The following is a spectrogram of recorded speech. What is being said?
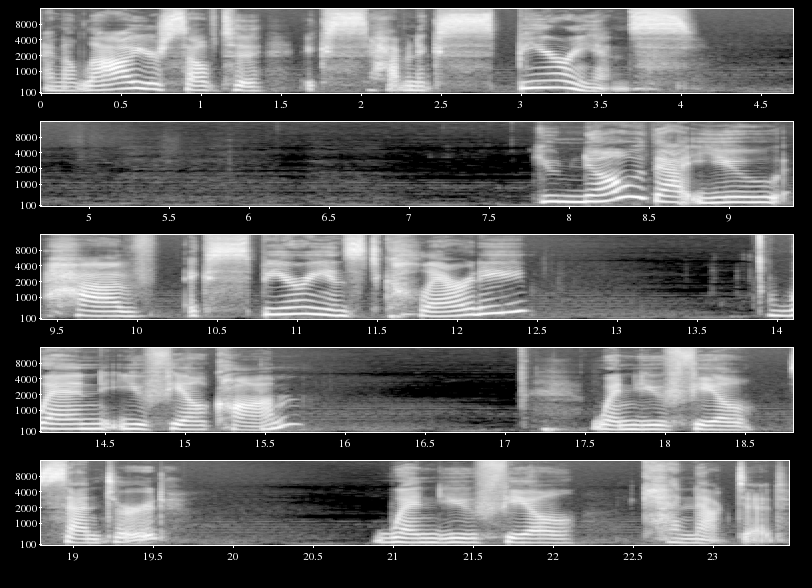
and allow yourself to ex- have an experience. You know that you have experienced clarity when you feel calm, when you feel centered, when you feel connected.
